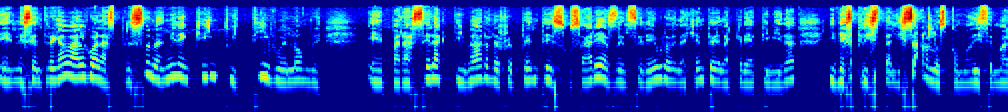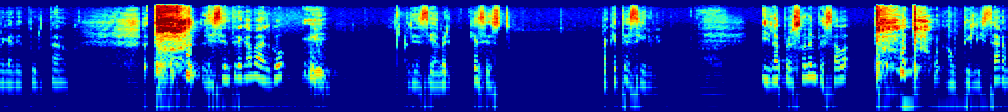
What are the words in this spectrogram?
eh, les entregaba algo a las personas. Miren qué intuitivo el hombre eh, para hacer activar de repente sus áreas del cerebro de la gente de la creatividad y descristalizarlos, como dice Margaret Hurtado. les entregaba algo, les decía, a ver, ¿qué es esto? ¿Para qué te sirve? Y la persona empezaba a utilizar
